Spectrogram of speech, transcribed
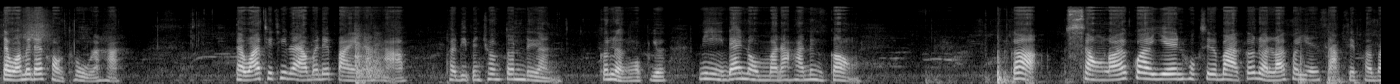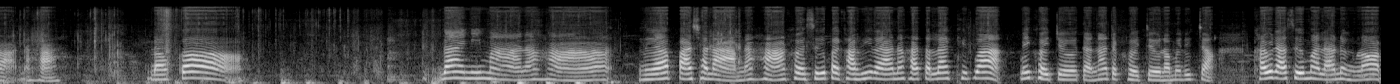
แต่ว่าไม่ได้ของถูกนะคะ แต่ว่าอาทิตย์ที่แล้วไม่ได้ไปนะคะ พอดีเป็นช่วงต้นเดือน ก็เหลืองบเยอะ นี่ได้นมมานะคะหนึ่งกล่อง ก็สองร้อยกว่าเยนหกสิบบาท ก็เหลือร้อยกว่าเยนสามสิบาทนะคะ แล้วก็ ได้นี่มานะคะ เนื้อปลาฉลามนะคะ เคยซื้อไปคราวที่แล้วนะคะ ตอนแรกคิดว่าไม่เคยเจอแต่น่าจะเคยเจอแล้วไม่รู้จัก คราวล้วซื้อมาแล้วหนึ่งรอบ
